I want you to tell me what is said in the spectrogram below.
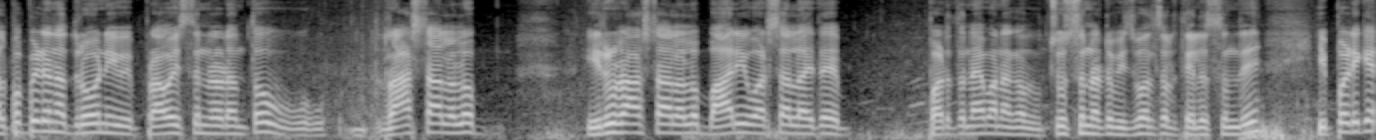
అల్పపీడన ద్రోణి ప్రవహిస్తుండడంతో రాష్ట్రాలలో ఇరు రాష్ట్రాలలో భారీ వర్షాలు అయితే పడుతున్నాయి. మనం చూస్తున్నట్టు విజువల్స్లో తెలుస్తుంది. ఇప్పటికే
